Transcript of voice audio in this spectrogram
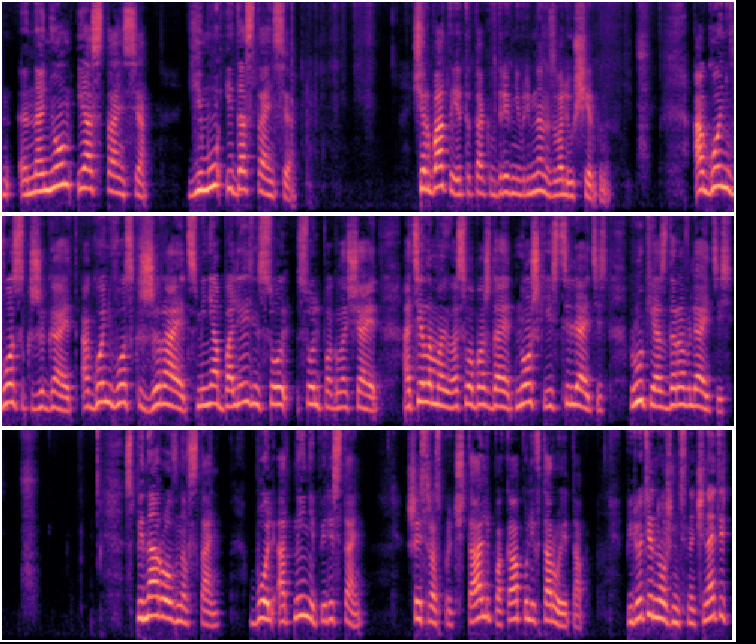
На нем и останься, ему и достанься. Щербатые, это так в древние времена называли ущербных. Огонь воск сжигает, огонь воск сжирает, с меня болезнь соль, соль поглощает, а тело мое освобождает, ножки исцеляйтесь, руки оздоровляйтесь. Спина ровно встань, боль отныне перестань. Шесть раз прочитали, покапали, второй этап. Берете ножницы, начинаете,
